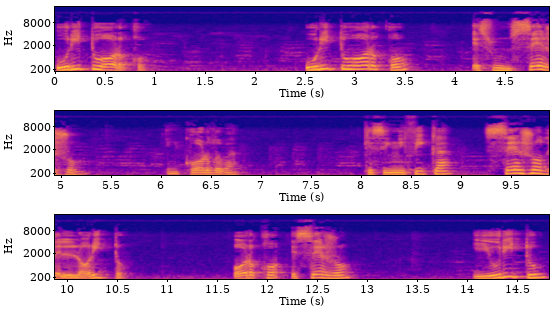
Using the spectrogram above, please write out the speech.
Uritu orco. Uritu orco es un cerro en Córdoba que significa cerro del lorito. Orco es cerro y Uritu,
